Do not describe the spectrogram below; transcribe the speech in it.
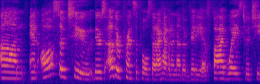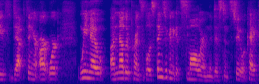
Um, and also, too, there's other principles that I have in another video. Five ways to achieve depth in your artwork. We know another principle is things are going to get smaller in the distance, too, okay?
